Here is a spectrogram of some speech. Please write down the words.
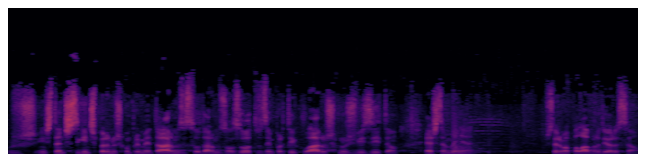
os instantes seguintes para nos cumprimentarmos e saudarmos aos outros, em particular os que nos visitam esta manhã. Vamos ter uma palavra de oração.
